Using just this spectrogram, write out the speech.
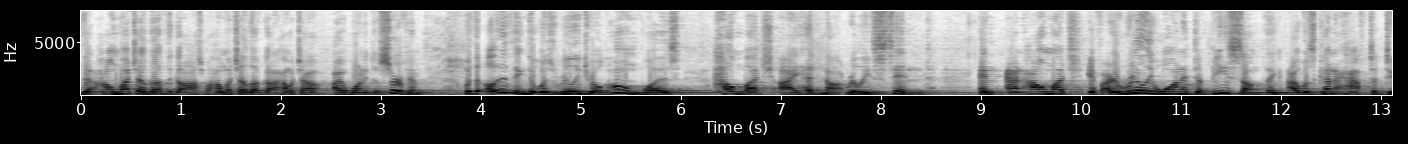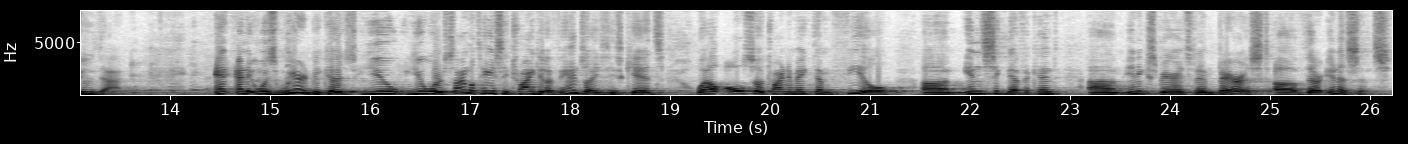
the, how much I love the gospel, how much I love God, how much I, I wanted to serve Him. But the other thing that was really drilled home was how much I had not really sinned. And, and how much, if I really wanted to be something, I was going to have to do that. And, and, it was weird because you, you were simultaneously trying to evangelize these kids while also trying to make them feel um, insignificant, um, inexperienced, and embarrassed of their innocence.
